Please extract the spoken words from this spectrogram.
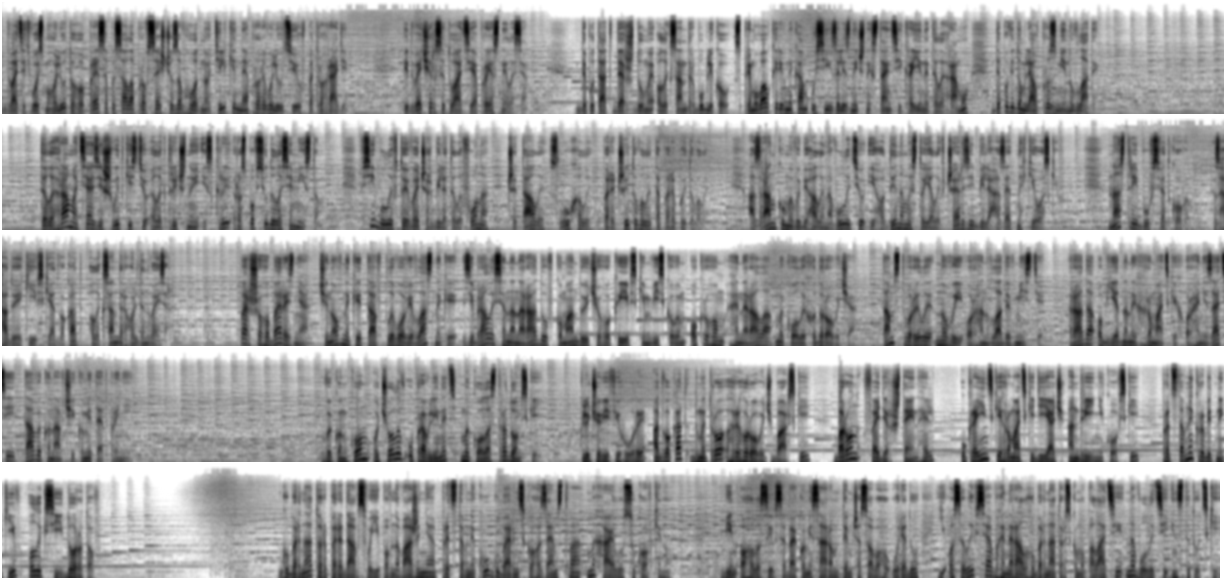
28 лютого преса писала про все, що завгодно, тільки не про революцію в Петрограді. Під вечір ситуація прояснилася. Депутат Держдуми Олександр Бубліков спрямував керівникам усіх залізничних станцій країни телеграму, де повідомляв про зміну влади. Телеграма ця зі швидкістю електричної іскри розповсюдилася містом. Всі були в той вечір біля телефона, читали, слухали, перечитували та перепитували. А зранку ми вибігали на вулицю і годинами стояли в черзі біля газетних кіосків. Настрій був святковим, згадує київський адвокат Олександр Гольденвейзер. 1 березня чиновники та впливові власники зібралися на нараду в командуючого Київським військовим округом генерала Миколи Ходоровича. Там створили новий орган влади в місті Рада об'єднаних громадських організацій та виконавчий комітет при ній. Виконком очолив управлінець Микола Страдомський. Ключові фігури адвокат Дмитро Григорович Барський, барон Федір Штейнгель, український громадський діяч Андрій Ніковський, представник робітників Олексій Доротов. Губернатор передав свої повноваження представнику губернського земства Михайлу Суковкіну. Він оголосив себе комісаром тимчасового уряду і оселився в генерал-губернаторському палаці на вулиці Інститутській.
